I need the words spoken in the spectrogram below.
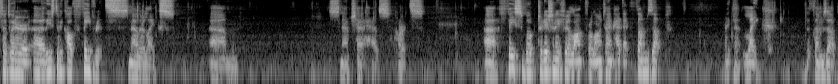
So Twitter, uh, they used to be called favorites, now they're likes. Um, Snapchat has hearts. Uh, Facebook traditionally for a long for a long time had that thumbs up, right? That like, the thumbs up.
